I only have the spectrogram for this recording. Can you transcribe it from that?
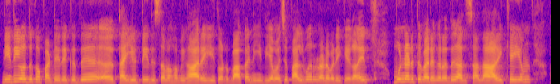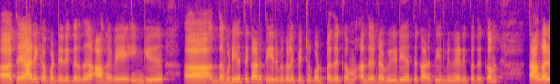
நிதி ஒதுக்கப்பட்டிருக்குது தையொட்டி தையிட்டி திசமக விகாரை தொடர்பாக நீதியமைச்சு பல்வேறு நடவடிக்கைகளை முன்னெடுத்து வருகிறது. அது சார்ந்த அறிக்கையும் அஹ், தயாரிக்கப்பட்டிருக்கிறது. ஆகவே இங்கு அந்த விடயத்துக்கான தீர்வுகளை பெற்றுக் கொடுப்பதற்கும் அந்த விடயத்துக்கான தீர்வினை எடுப்பதற்கும் தாங்கள்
